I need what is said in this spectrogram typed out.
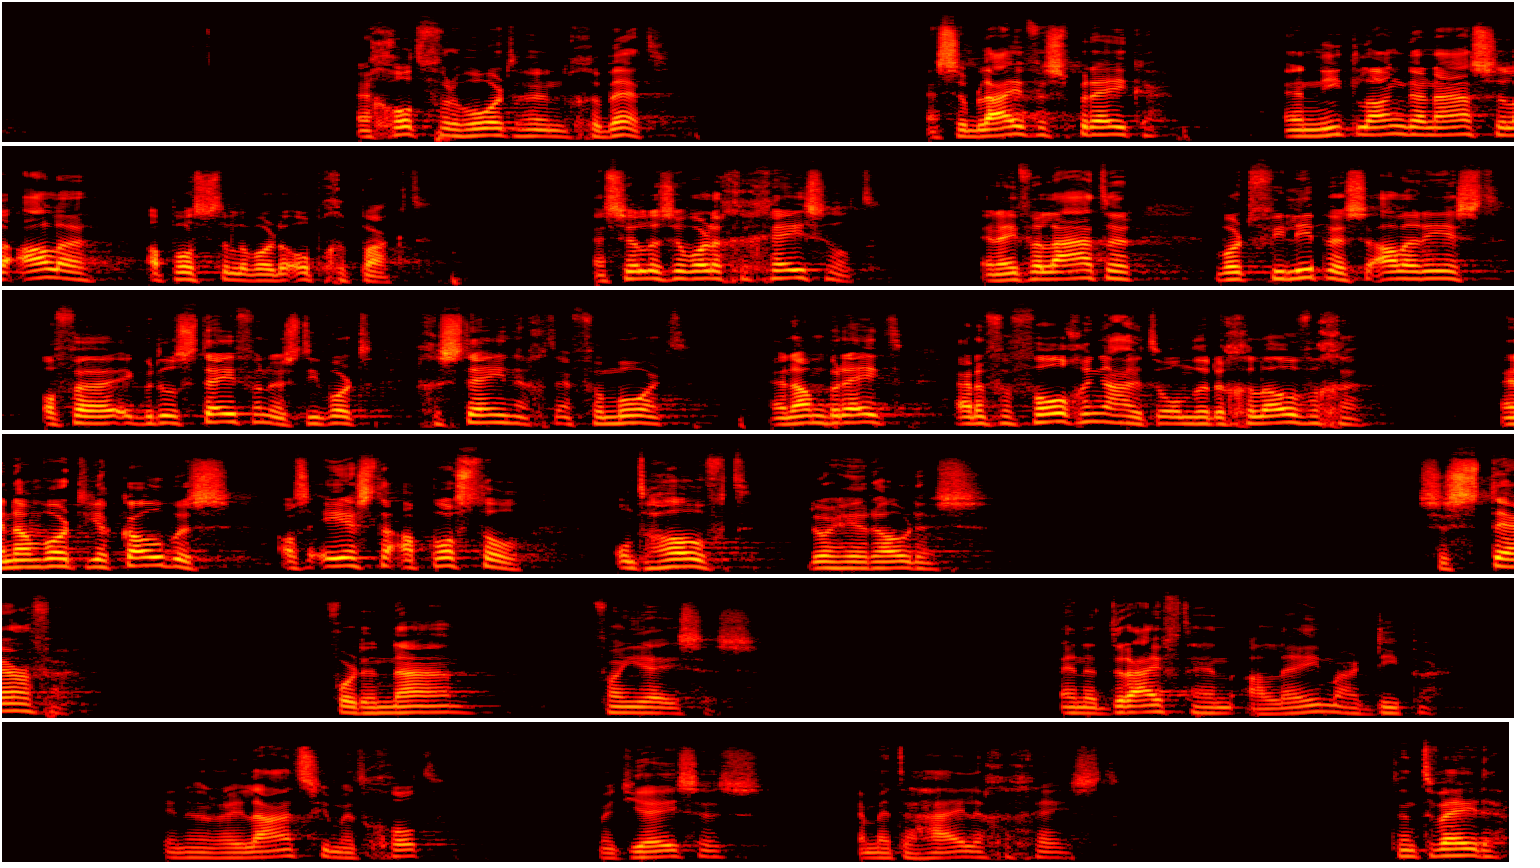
En God verhoort hun gebed. En ze blijven spreken. En niet lang daarna zullen alle apostelen worden opgepakt. En zullen ze worden gegezeld. En even later wordt Filippus allereerst, of uh, ik bedoel Stefanus, die wordt gestenigd en vermoord. En dan breekt er een vervolging uit onder de gelovigen. En dan wordt Jacobus als eerste apostel onthoofd door Herodes. Ze sterven voor de naam van Jezus. En het drijft hen alleen maar dieper in hun relatie met God, met Jezus en met de Heilige Geest. Ten tweede,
